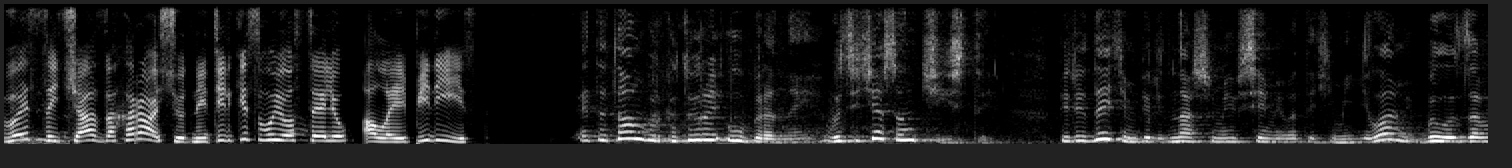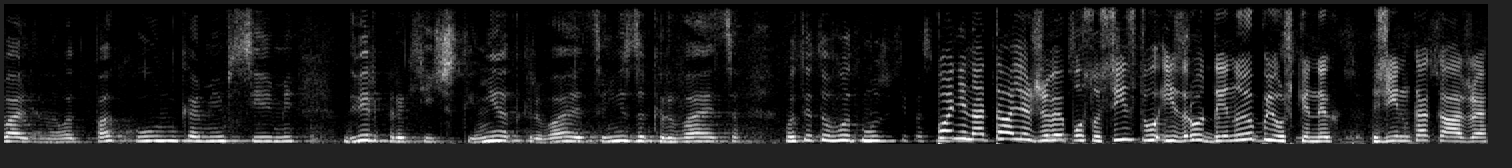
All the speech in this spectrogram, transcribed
Весь цей час захаращують не тільки свою оселю, але й під'їзд. Это тамбур, который убранный. Вот сейчас он чистый. Перед этим, перед нашими всеми вот этими делами, было завалено вот пакунками всеми. Дверь практически не открывается, не закрывается. Вот это вот можете посмотреть. Пані Наталя живе по сусідству із родиною Плюшкіних. Жінка каже,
